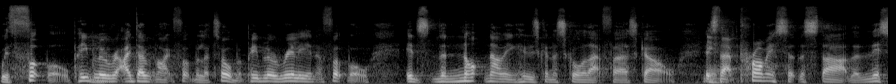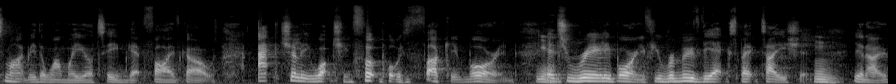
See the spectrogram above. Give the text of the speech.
with football. People Mm. who I don't like football at all, but people who are really into football, it's the not knowing who's going to score that first goal. It's Yeah. that promise at the start that this might be the one where your team get five goals. Actually, watching football is fucking boring. Yeah. Mm. It's really boring if you remove the expectation, you know.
